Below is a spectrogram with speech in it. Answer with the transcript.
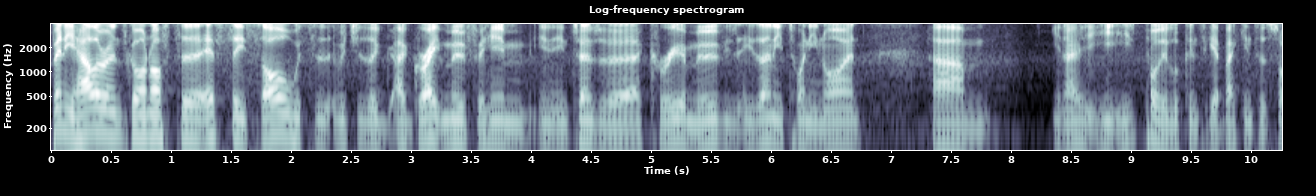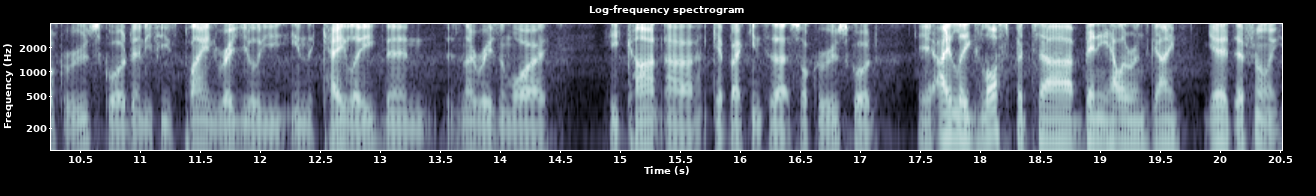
Benny Halloran's gone off to FC Seoul, which is which is a, a great move for him in, in terms of a career move. He's, he's only 29. Um, you know, he, he's probably looking to get back into the Socceroos squad, and if he's playing regularly in the K League, then there's no reason why he can't uh, get back into that Socceroos squad. Yeah, A League's lost, but uh, Benny Halloran's gain. Yeah, definitely,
